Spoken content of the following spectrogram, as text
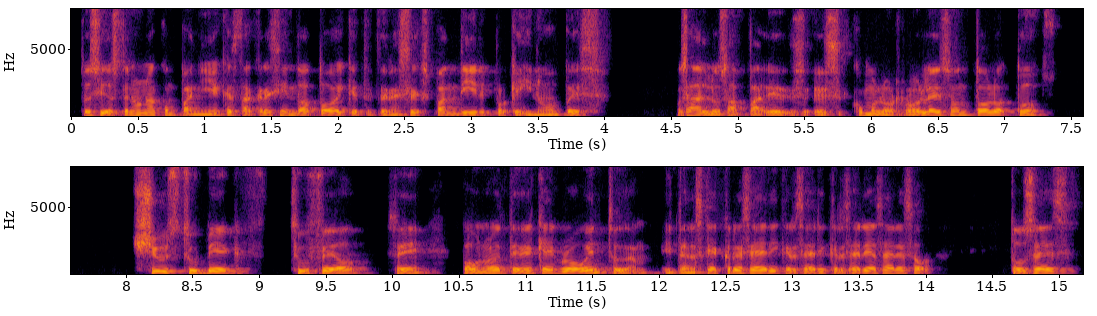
Entonces, si vos tenés una compañía que está creciendo a todo y que te tenés que expandir, porque si no, pues, o sea, los es, es como los roles son todos todos shoes too big to fill, ¿sí? Para uno tiene que grow into them y tienes que crecer y crecer y crecer y hacer eso. Entonces,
